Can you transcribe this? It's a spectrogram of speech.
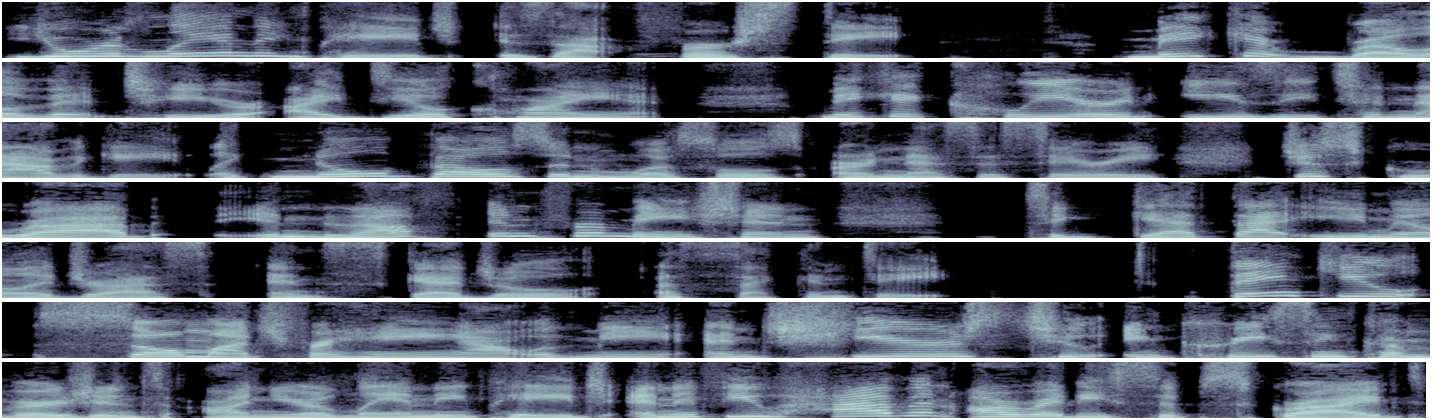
your landing page is that first date. Make it relevant to your ideal client. Make it clear and easy to navigate. Like, no bells and whistles are necessary. Just grab enough information to get that email address and schedule a second date. Thank you so much for hanging out with me and cheers to increasing conversions on your landing page. And if you haven't already subscribed,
